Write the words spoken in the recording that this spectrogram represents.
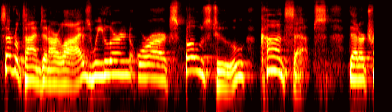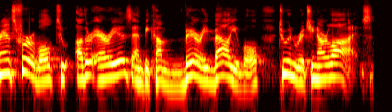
Several times in our lives, we learn or are exposed to concepts that are transferable to other areas and become very valuable to enriching our lives.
